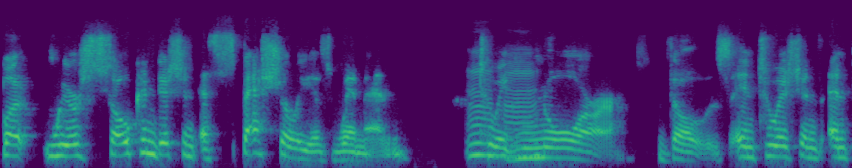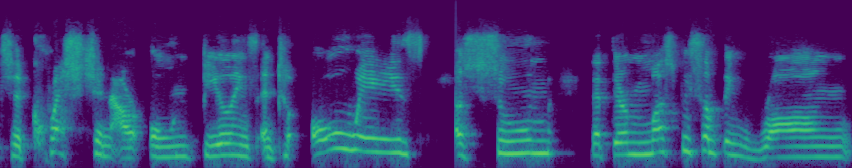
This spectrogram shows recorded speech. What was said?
but we're so conditioned, especially as women, mm-hmm. to ignore those intuitions and to question our own feelings and to always assume that there must be something wrong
